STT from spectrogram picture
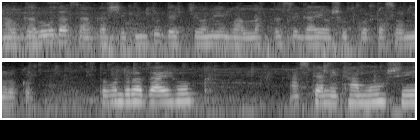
হালকা রোদ আছে আকাশে, কিন্তু দেখতে অনেক ভালো লাগতেছে, গায়ে ওষুধ করতেছে, অন্যরকম। তো বন্ধুরা, যাই হোক, আজকে আমি খামু সেই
